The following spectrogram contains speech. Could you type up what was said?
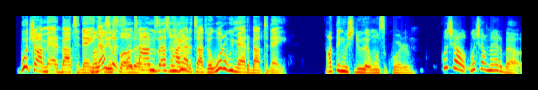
What y'all mad about today? Must that's what. slow day. Sometimes that's when I got to talk to. What are we mad about today? I think we should do that once a quarter. What y'all what y'all mad about?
